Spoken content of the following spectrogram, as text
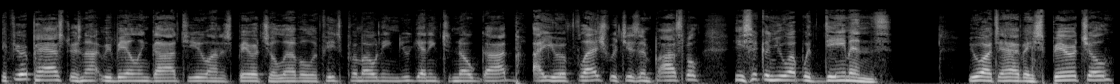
If your pastor is not revealing God to you on a spiritual level, if he's promoting you getting to know God by your flesh, which is impossible, he's hooking you up with demons. You are to have a spiritual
